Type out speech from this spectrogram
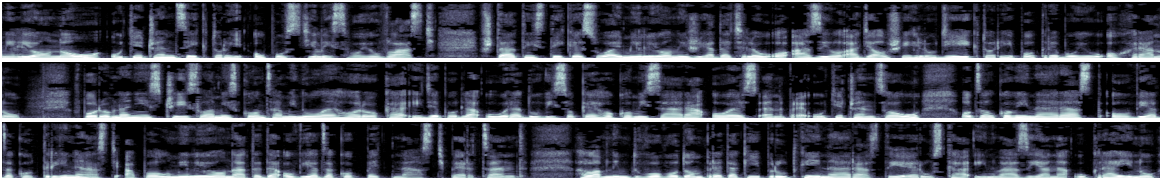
miliónov, utečenci, ktorí opustili svoju vlast. V štatistike sú aj milióny žiadateľov o azyl a ďalších ľudí, ktorí potrebujú ochranu. V porovnaní s číslami z konca minulého roka ide podľa úradu Vysokého komisára OSN pre utečencov o celkový nárast o viac ako 13,5 milióna, teda o viac ako 15% Hlavným dôvodom pre taký prudký nárast je ruská invázia na Ukrajinu,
